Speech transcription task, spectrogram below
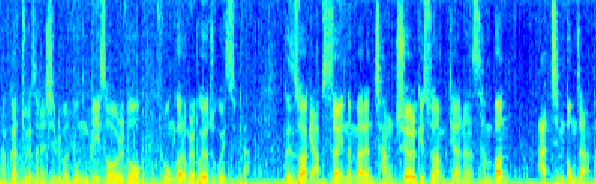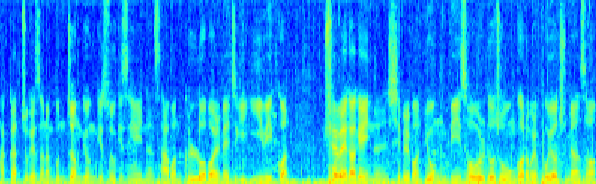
바깥쪽에서는 11번 용비 서울도 좋은 걸음을 보여주고 있습니다. 근소하게 앞서 있는 말은 장추열 기수와 함께하는 3번 아침 동자 바깥쪽에서는 문정균 기수 기승에 있는 4번 글로벌 매직이 2위권 최외곽에 있는 11번 용비 서울도 좋은 걸음을 보여주면서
